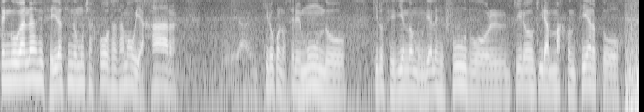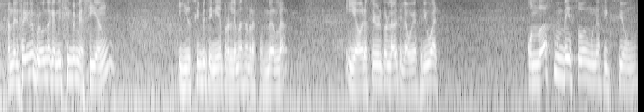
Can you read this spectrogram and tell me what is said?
tengo ganas de seguir haciendo muchas cosas. Amo viajar, eh, quiero conocer el mundo, quiero seguir yendo a mundiales de fútbol, quiero ir a más conciertos. Andrés, hay una pregunta que a mí siempre me hacían y yo siempre tenía problemas en responderla y ahora estoy del otro lado y te la voy a hacer igual. Cuando das un beso en una ficción,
